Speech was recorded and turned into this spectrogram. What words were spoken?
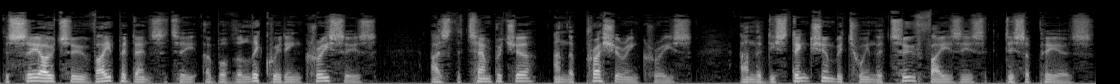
The CO2 vapor density above the liquid increases as the temperature and the pressure increase and the distinction between the two phases disappears.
